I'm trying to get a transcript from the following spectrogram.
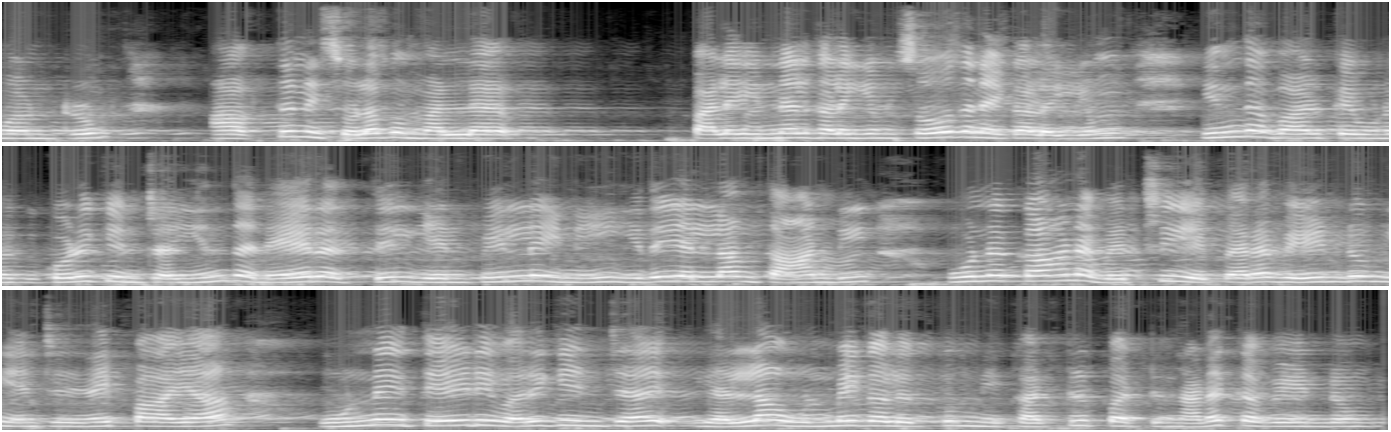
ஒன்றும் அத்தனை சுலபமல்ல பல இன்னல்களையும் சோதனைகளையும் இந்த வாழ்க்கை உனக்கு கொடுக்கின்ற இந்த நேரத்தில் என் பிள்ளை நீ இதையெல்லாம் தாண்டி உனக்கான வெற்றியை பெற வேண்டும் என்று நினைப்பாயா? உன்னை தேடி வருகின்ற எல்லா உண்மைகளுக்கும் நீ கட்டுப்பட்டு நடக்க வேண்டும்.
